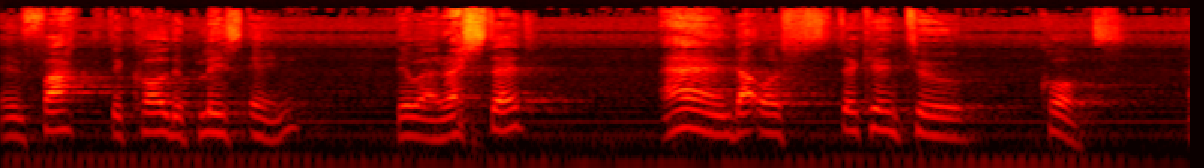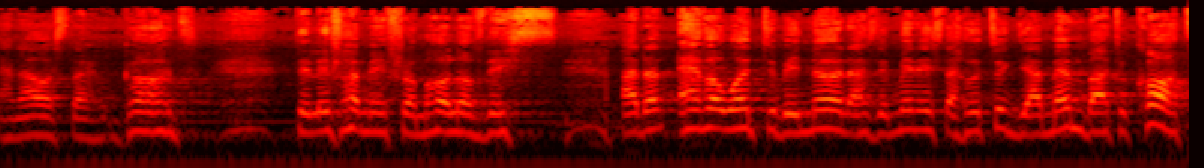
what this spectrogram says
In fact, they called the police in. They were arrested, and that was taken to court. And I was like, God, deliver me from all of this. I don't ever want to be known as the minister who took their member to court.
